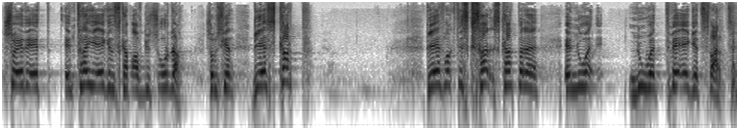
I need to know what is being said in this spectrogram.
så er det et, en tredje egenskap av Guds ord da, som sier det er skarp. Det er faktisk skarpere enn noe, noe tveegget sverd.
